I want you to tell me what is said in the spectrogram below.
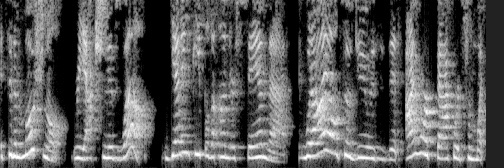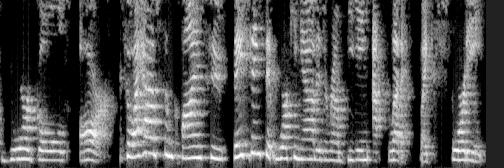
it's an emotional reaction as well. Getting people to understand that. What I also do is, is that I work backwards from what your goals are. So I have some clients who they think that working out is around being athletic, like sporty,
